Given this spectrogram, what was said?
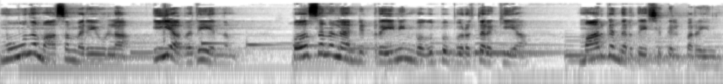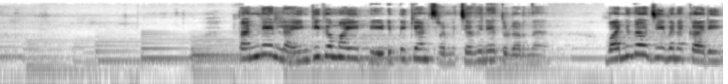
മൂന്ന് മാസം വരെയുള്ള ഈ അവധിയെന്നും പേഴ്സണൽ ആൻഡ് ട്രെയിനിംഗ് വകുപ്പ് പുറത്തിറക്കിയ മാർഗനിർദ്ദേശത്തിൽ പറയുന്നു. തന്നെ ലൈംഗികമായി പീഡിപ്പിക്കാൻ ശ്രമിച്ചതിനെ തുടർന്ന് വനിതാ ജീവനക്കാരി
